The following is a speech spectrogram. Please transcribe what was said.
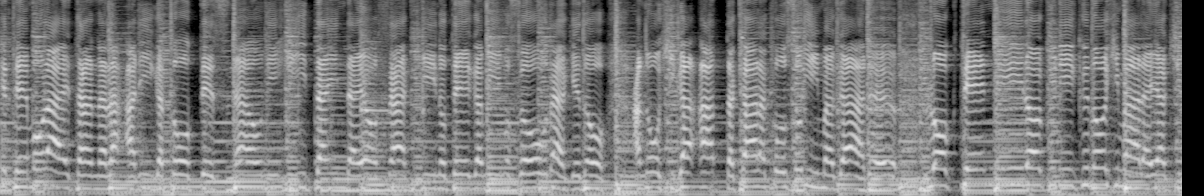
けてもらえたならありがとうって素直に言いたいんだよさっきの手紙もそうだけどあの日があったからこそ今がある6.26肉のヒマラヤ極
